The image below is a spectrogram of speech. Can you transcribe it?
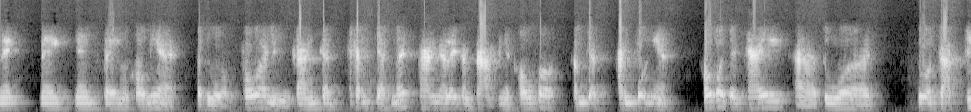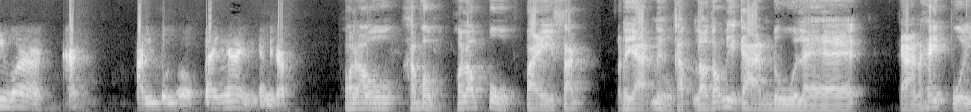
ในในในแปลงของเขาเนี่ยสะดวก เพราะว่าหนึ่งการจัดกำจัดเม็ดพันธุ์อะไรต่าง ๆ เนี่ยเขาก็กำจัดพันธุ์ปนเนี่ย เขาก็จะใช้อ่าตัวตัวจักรที่ว่าคัดพันธุ์ปนออกได้ง่ายเหมือนกันครับ พอเราครับผมพอเราปลูกไปสักระยะหนึ่งครับ เราต้องมีการดูแลการให้ปุ๋ย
